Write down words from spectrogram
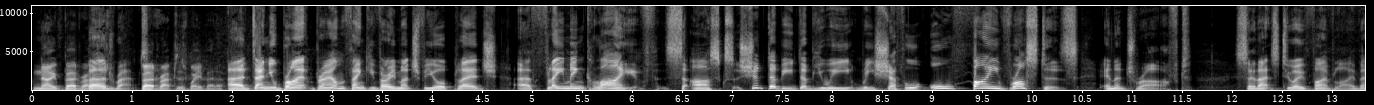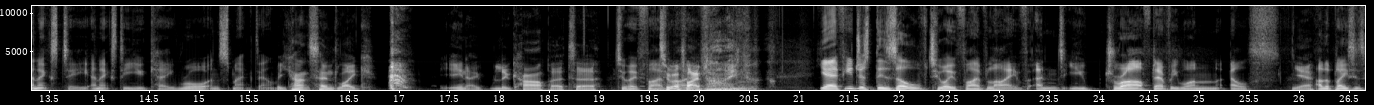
No, Bird Raptor. Bird Raptor. Bird Raptor's way better. Uh, Daniel Bryant Brown, thank you very much for your pledge. Uh, Flamink Live asks Should WWE reshuffle all five rosters in a draft? So that's 205 Live, NXT, NXT UK, Raw, and SmackDown. but you can't send like, you know, Luke Harper to 205 205 Live. Live. Yeah, if you just dissolve 205 Live and you draft everyone else Yeah. other places.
